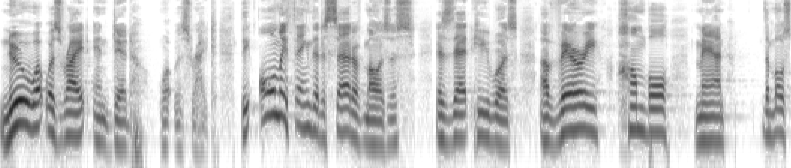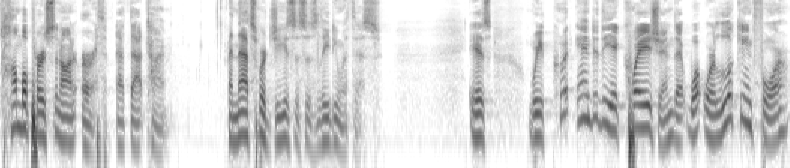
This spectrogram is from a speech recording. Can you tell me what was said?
knew what was right and did what was right. The only thing that is said of Moses is that he was a very humble man, the most humble person on earth at that time. And that's where Jesus is leading with this is we put into the equation that what we're looking for,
